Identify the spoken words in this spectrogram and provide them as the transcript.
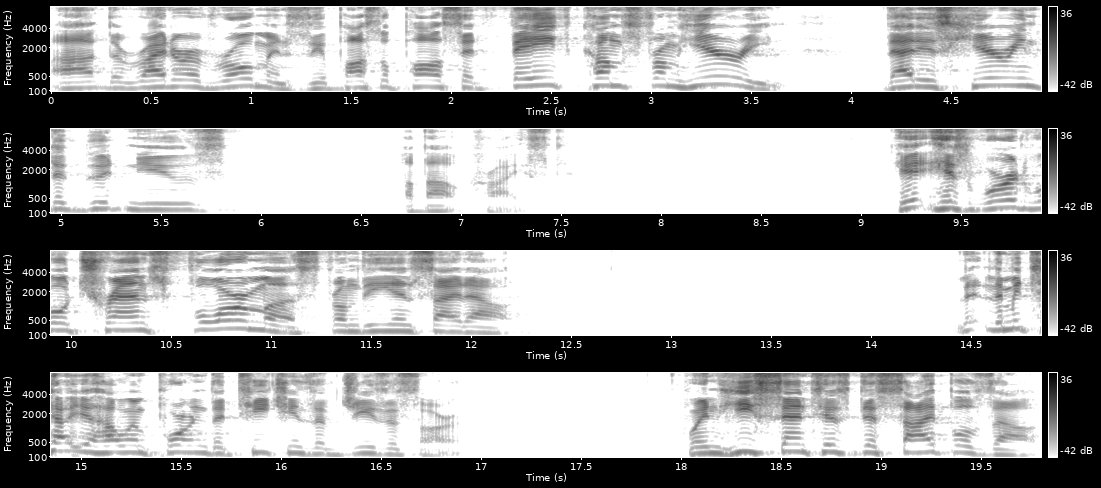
Uh, the writer of Romans, the Apostle Paul said, faith comes from hearing. That is hearing the good news about Christ. His word will transform us from the inside out. Let me tell you how important the teachings of Jesus are. When he sent his disciples out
